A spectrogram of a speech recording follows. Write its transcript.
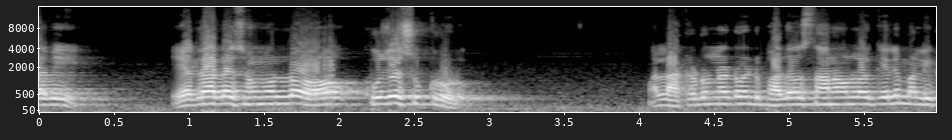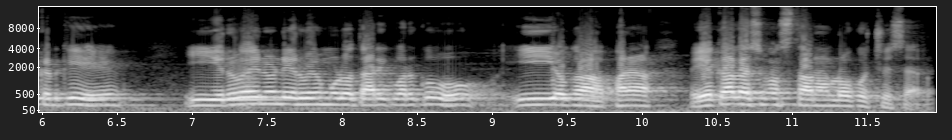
రవి ఏకాదశమంలో కుజ శుక్రుడు. మళ్ళీ అక్కడ ఉన్నటువంటి పదవ స్థానంలోకి వెళ్ళి మళ్ళీ ఇక్కడికి ఈ ఇరవై నుండి ఇరవై మూడో తారీఖు వరకు ఈ యొక్క ప ఏకాదశమ స్థానంలోకి వచ్చేసారు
